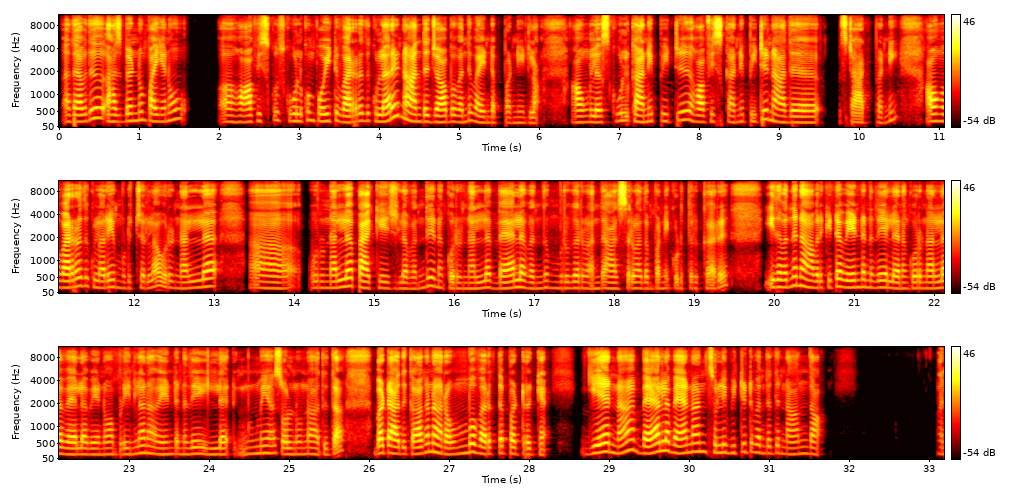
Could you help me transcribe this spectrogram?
அதாவது ஹஸ்பண்டும் பையனும் ஆஃபீஸ்க்கும் ஸ்கூலுக்கும் போயிட்டு வர்றதுக்குள்ளார நான் அந்த ஜாபை வந்து வைண்டப் அப் பண்ணிடலாம். அவங்கள ஸ்கூலுக்கு அனுப்பிட்டு ஆஃபீஸ்க்கு அனுப்பிட்டு நான் அதை ஸ்டார்ட் பண்ணி அவங்க வர்றதுக்குள்ளாரே முடிச்சிடலாம். ஒரு நல்ல ஒரு நல்ல பேக்கேஜில் வந்து எனக்கு ஒரு நல்ல வேலை வந்து முருகர் வந்து ஆசீர்வாதம் பண்ணி கொடுத்துருக்காரு. இதை வந்து நான் அவர்கிட்ட வேண்டினதே இல்லை. எனக்கு ஒரு நல்ல வேலை வேணும் அப்படின்லாம் நான் வேண்டினதே இல்லை. உண்மையாக சொல்லணுன்னா அதுதான். பட் அதுக்காக நான் ரொம்ப வருத்தப்பட்டிருக்கேன். ஏன்னா வேலை வேணான்னு சொல்லி விட்டுட்டு வந்தது நான் தான்.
